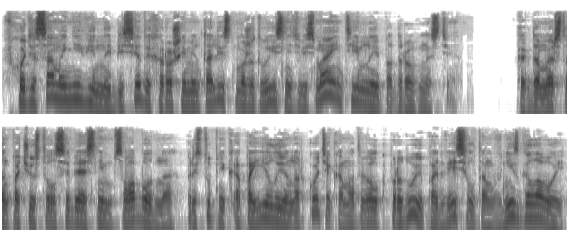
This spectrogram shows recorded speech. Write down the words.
В ходе самой невинной беседы хороший менталист может выяснить весьма интимные подробности. Когда Мерстон почувствовал себя с ним свободно, преступник опоил ее наркотиком, отвел к пруду и подвесил там вниз головой.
